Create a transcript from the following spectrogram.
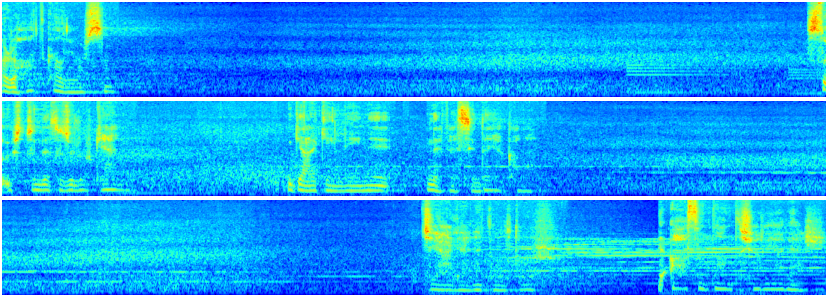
rahat kalıyorsun. Su üstünde süzülürken gerginliğini nefesinde yakala. Ciğerlerine doldur ve ağzından dışarıya ver.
